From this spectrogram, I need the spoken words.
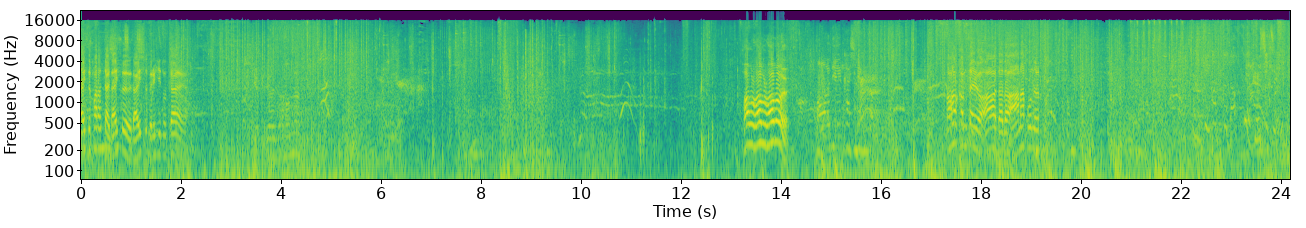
나이스 파란 짤. 나이스 나이스 메르시도 짤. 치료 필요한 사람 없나? 화물 화물 화물 어딜 아 감사해요. 아 나나 아나폰을 이것도 너프의 도시지.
